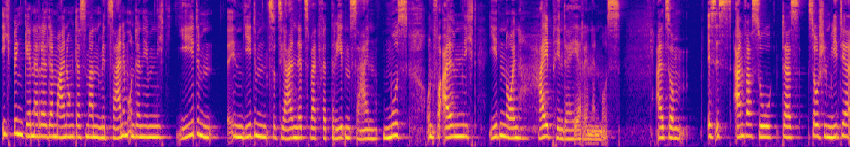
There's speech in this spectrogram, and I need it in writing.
Ich bin generell der Meinung, dass man mit seinem Unternehmen nicht jedem in jedem sozialen Netzwerk vertreten sein muss und vor allem nicht jeden neuen Hype hinterherrennen muss. Also es ist einfach so, dass Social Media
